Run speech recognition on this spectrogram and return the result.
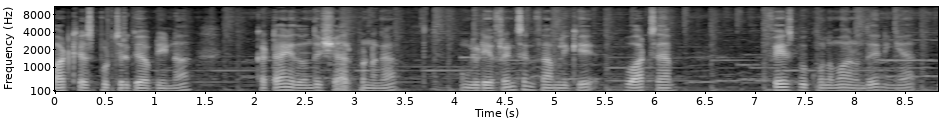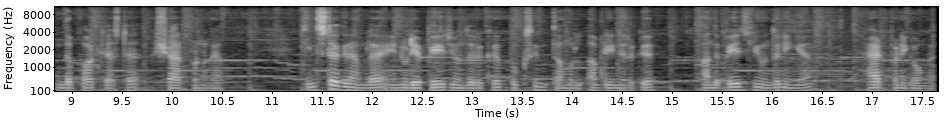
பாட்காஸ்ட் பிடிச்சிருக்கு அப்படின்னா கட்டாயம் இதை வந்து ஷேர் பண்ணுங்கள் உங்களுடைய ஃப்ரெண்ட்ஸ் அண்ட் ஃபேமிலிக்கு வாட்ஸ்அப் ஃபேஸ்புக் மூலமாக வந்து நீங்கள் இந்த பாட்காஸ்ட்டை ஷேர் பண்ணுங்கள் இன்ஸ்டாகிராமில் என்னுடைய பேஜ் வந்து இருக்குது புக்ஸ் இன் தமிழ் அப்படின்னு இருக்குது அந்த பேஜ்லேயும் வந்து நீங்கள் ஆட் பண்ணிக்கோங்க.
